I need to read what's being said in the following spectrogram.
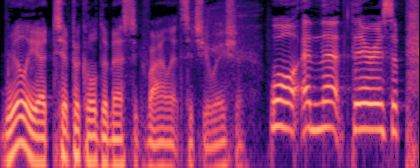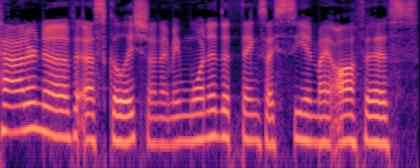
really a typical domestic violence situation. Well, and that there is a pattern of escalation. I mean, one of the things I see in my office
